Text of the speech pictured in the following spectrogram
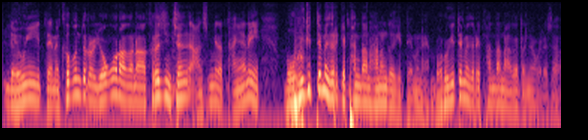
내용이기 때문에 그분들을 욕을 하거나 그러진 저는 않습니다. 당연히 모르기 때문에 그렇게 판단하는 거기 때문에 모르기 때문에 그렇게 판단하거든요. 그래서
